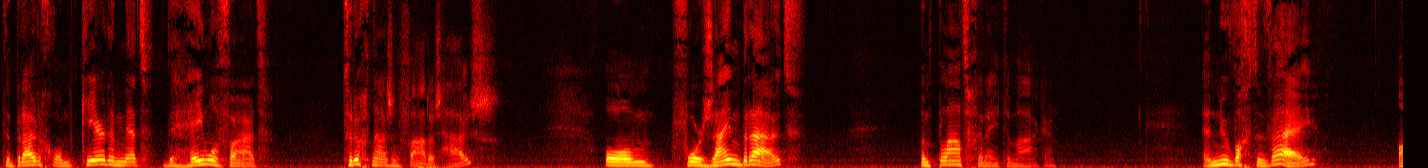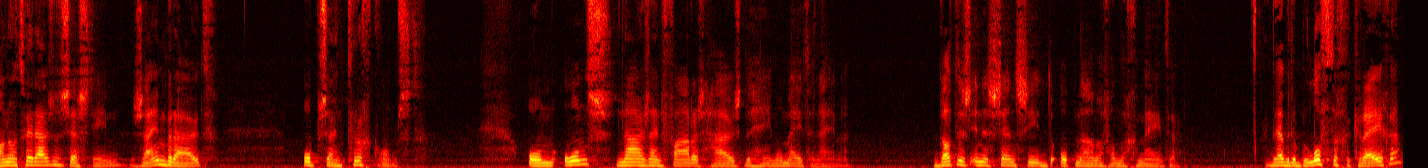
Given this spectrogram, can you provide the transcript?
de bruidegom, keerde met de hemelvaart terug naar zijn vaders huis. Om voor zijn bruid een plaats gereed te maken. En nu wachten wij anno 2016, zijn bruid, op zijn terugkomst. Om ons naar zijn vaders huis, de hemel, mee te nemen. Dat is in essentie de opname van de gemeente. We hebben de belofte gekregen.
